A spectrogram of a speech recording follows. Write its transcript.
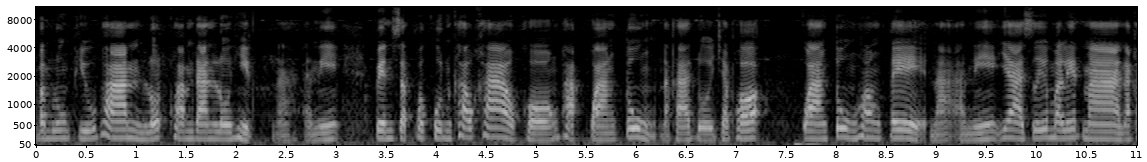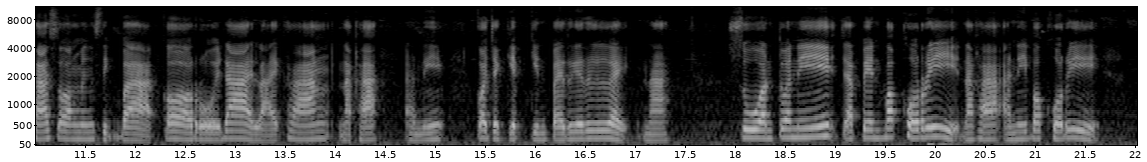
บำรุงผิวพรรณลดความดันโลหิตนะอันนี้เป็นสรรพคุณคร่าวๆของผักกวางตุ้งนะคะ โดยเฉพาะกวางตุ้งฮ่องเต้นะอันนี้ย่าซื้อเมล็ดมานะคะซองหนึ่งสิบบาทก็โรยได้หลายครั้งนะคะ อันนี้ ก็จะเก็บกินไปเรื่อยๆนะส่วนตัวนี้จะเป็นบล็อกโคลี่นะคะ อันนี้บล็อกโคลี่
